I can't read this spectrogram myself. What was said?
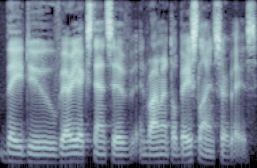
they do very extensive environmental baseline surveys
